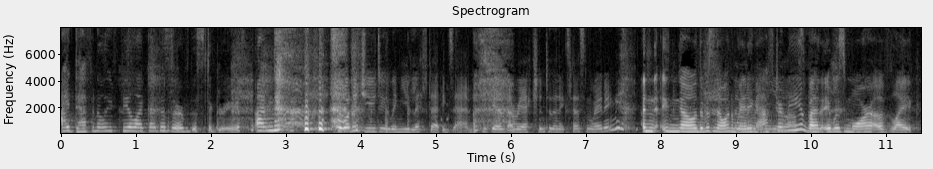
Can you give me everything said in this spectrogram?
I definitely feel like I deserve this degree. I'm so, what did you do when you left that exam? Did you give a reaction to the next person waiting? And, no, there was no one no, waiting after me, but it was more of like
